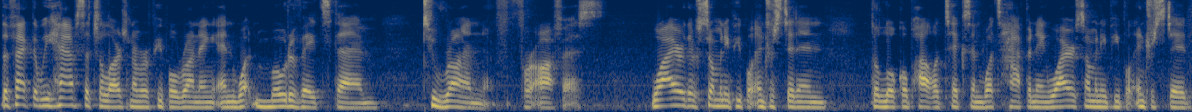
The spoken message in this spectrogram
the fact that we have such a large number of people running and what motivates them to run f- for office? Why are there so many people interested in the local politics and what's happening? Why are so many people interested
